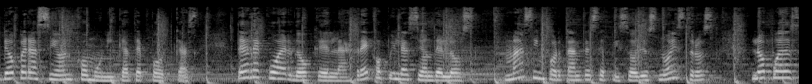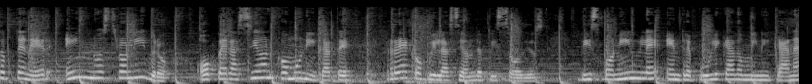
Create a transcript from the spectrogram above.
de Operación Comunícate Podcast. Te recuerdo que la recopilación de los más importantes episodios nuestros lo puedes obtener en nuestro libro Operación Comunícate, recopilación de episodios, disponible en República Dominicana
